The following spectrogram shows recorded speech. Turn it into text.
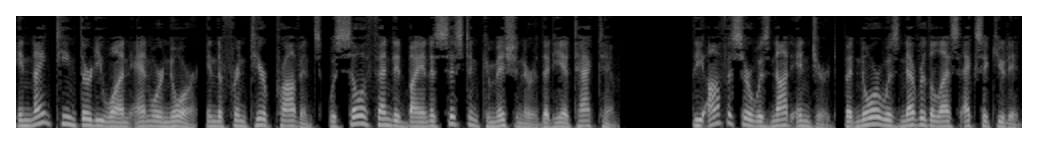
In 1931 Anwar Noor, in the frontier province, was so offended by an assistant commissioner that he attacked him. The officer was not injured, but Noor was nevertheless executed,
